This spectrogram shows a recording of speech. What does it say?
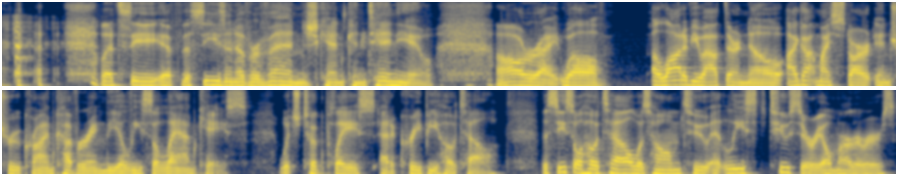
Let's see if the season of revenge can continue. All right. Well, a lot of you out there know I got my start in true crime covering the Elisa Lam case, which took place at a creepy hotel. The Cecil Hotel was home to at least two serial murderers,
